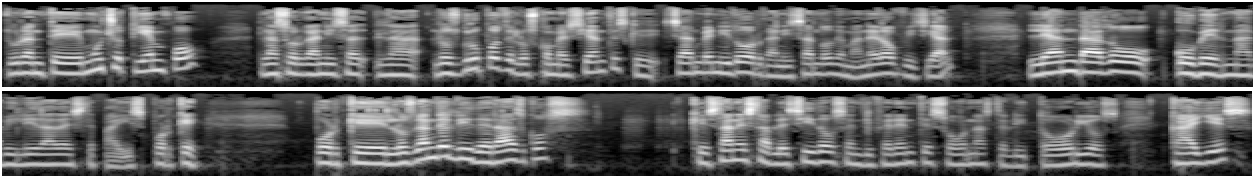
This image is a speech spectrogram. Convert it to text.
Durante mucho tiempo, las organiza los grupos de los comerciantes que se han venido organizando de manera oficial le han dado gobernabilidad a este país. ¿Por qué? Porque los grandes liderazgos que están establecidos en diferentes zonas, territorios, calles,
